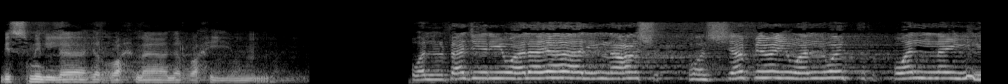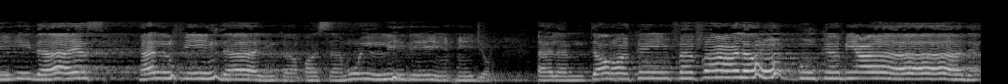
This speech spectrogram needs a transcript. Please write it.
بسم الله الرحمن الرحيم. والفجر وليال عشر والشفع والوتر والليل إذا يسر هل في ذلك قسم لذي حجر؟ ألم تر كيف فعل ربك بعاد؟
